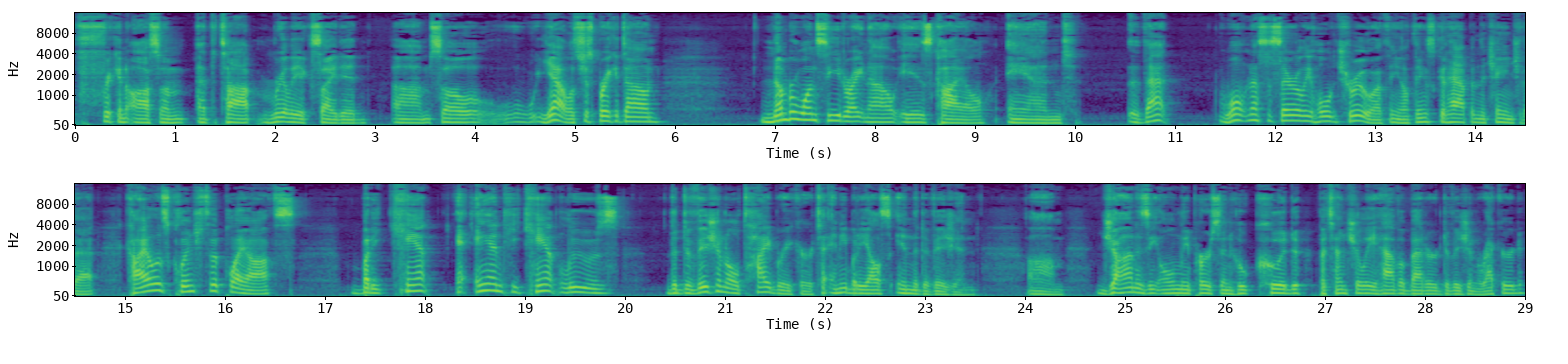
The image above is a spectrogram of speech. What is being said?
freaking awesome at the top. I'm really excited. Um, so yeah, let's just break it down number one seed right now is Kyle, and that won't necessarily hold true. I think you know things could happen to change that. Kyle is clinched to the playoffs, but he can't, and he can't lose the divisional tiebreaker to anybody else in the division. Um, John is the only person who could potentially have a better division record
